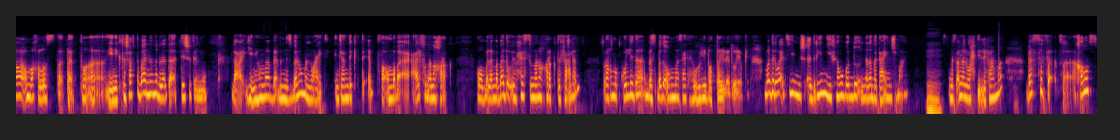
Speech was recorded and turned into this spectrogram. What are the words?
آه أما خلاص يعني اكتشفت بقى إن أنا بدأت أكتشف إنه لا يعني هم بالنسبة لهم إنه عادي. انت عندك اكتئاب فهم بقى عرفوا إن أنا خرجت. هم لما بدأوا يحسوا إن أنا خرجت فعلا رغم كل ده بس بدأوا هم ساعتها يقولوا لي بطلي الأدوية وكده. هم دلوقتي مش قادرين يفهموا برضو إن أنا بتعايش معاه بس أنا لوحدي اللي فاهمة. بس فخلاص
